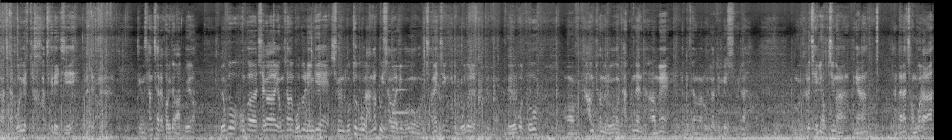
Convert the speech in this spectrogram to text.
아, 잘 모르겠죠. 어떻게 될지. 어쨌든 지금 상차를 거의 다 왔고요. 요거 뭔가 제가 영상을 못 올린 게 지금 노트북을 안 갖고 있어가지고 전에 찍은 것도 못 올렸거든요. 요것도 어, 다음 편으로 다 끝낸 다음에 영상을 올려드리겠습니다. 뭐 그런 재미없지만 그냥 간단한 정보라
